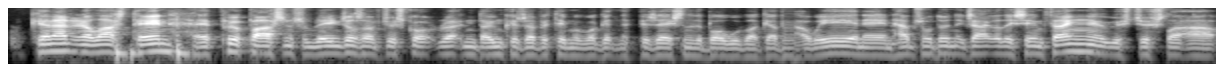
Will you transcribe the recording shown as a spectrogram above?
Of into the last 10, uh, poor passing from Rangers, I've just got written down because every time we were getting the possession of the ball, we were giving it away. And then Hibs were doing exactly the same thing. It was just like a,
